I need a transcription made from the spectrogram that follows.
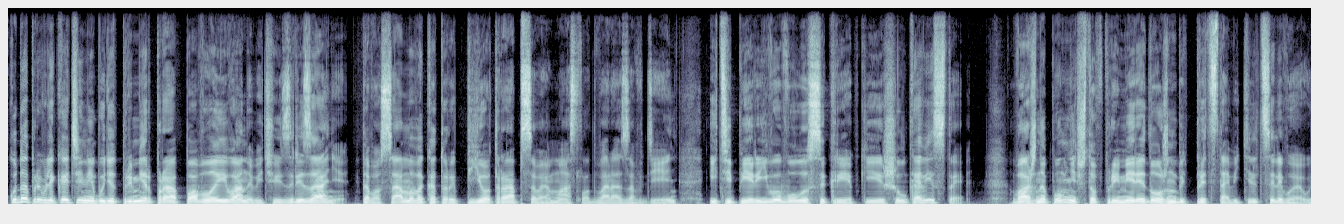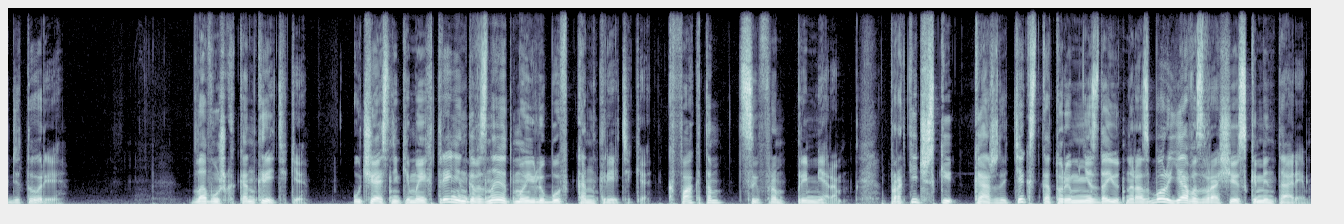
Куда привлекательнее будет пример про Павла Ивановича из Рязани, того самого, который пьет рапсовое масло два раза в день, и теперь его волосы крепкие и шелковистые. Важно помнить, что в примере должен быть представитель целевой аудитории. Ловушка конкретики. Участники моих тренингов знают мою любовь к конкретике, к фактам, цифрам, примерам. Практически каждый текст, который мне сдают на разбор, я возвращаю с комментарием.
